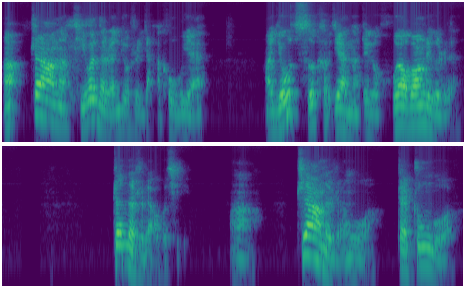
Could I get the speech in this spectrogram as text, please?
啊，这样呢，提问的人就是哑口无言。啊，由此可见呢，这个胡耀邦这个人真的是了不起啊！这样的人物在中国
